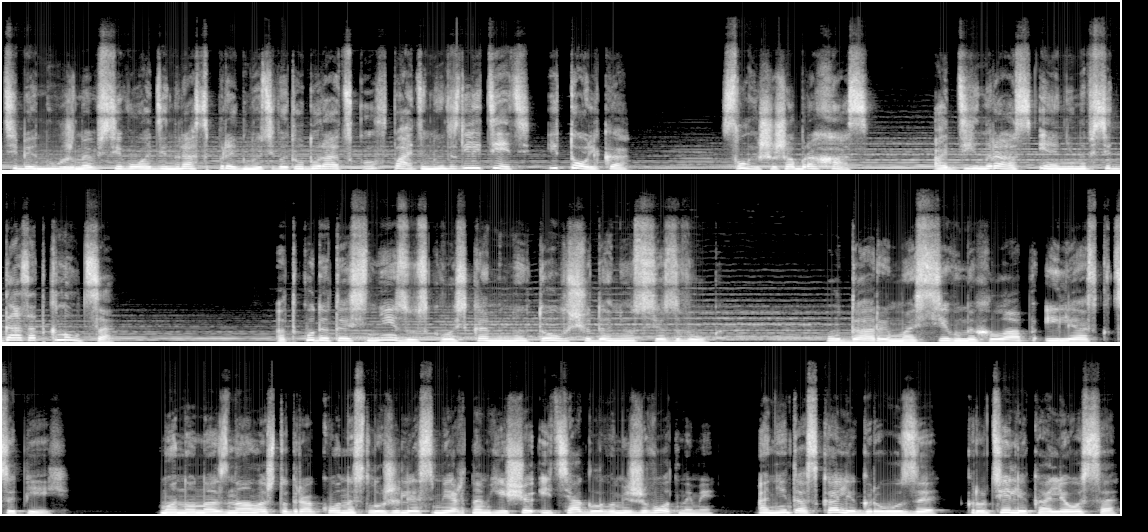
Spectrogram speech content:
«Тебе нужно всего один раз прыгнуть в эту дурацкую впадину и взлететь, и только. Слышишь, Абрахас? Один раз, и они навсегда заткнутся!» Откуда-то снизу, сквозь каменную толщу, донесся звук — удары массивных лап и лязг цепей. Манона знала, что драконы служили смертным еще и тягловыми животными. Они таскали грузы, крутили колеса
